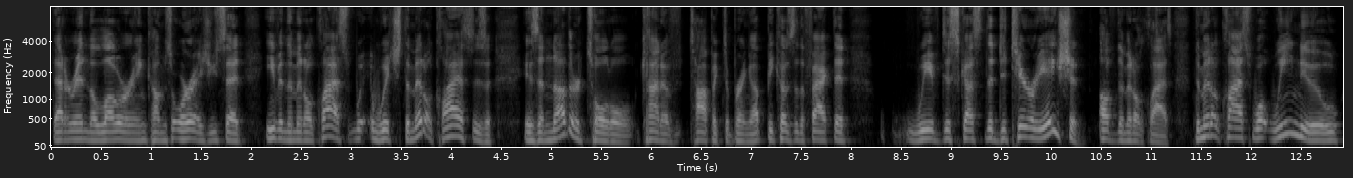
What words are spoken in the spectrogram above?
that are in the lower incomes, or as you said, even the middle class. wh- Which the middle class is is another total kind of topic to bring up because of the fact that we've discussed the deterioration of the middle class. The middle class, what we knew.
